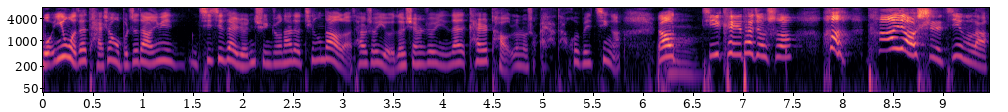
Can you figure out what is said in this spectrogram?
我因为我在台上我不知道，因为七七在人群中他就听到了，他说有的选手就已经在开始讨论了，说哎呀他会不会进啊？然后啊 T K 他就说，哼，他要是进了，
